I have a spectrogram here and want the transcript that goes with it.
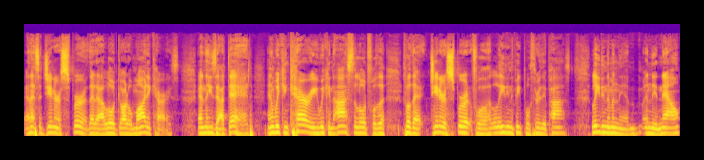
And that's a generous spirit that our Lord God Almighty carries. And He's our dad. And we can carry, we can ask the Lord for, the, for that generous spirit for leading the people through their past, leading them in their, in their now,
